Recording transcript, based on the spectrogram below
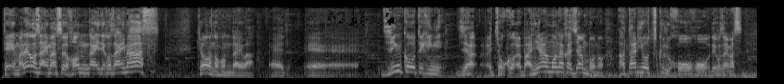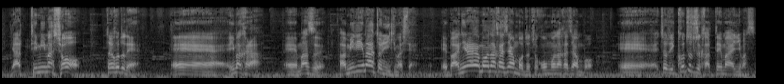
テーマでございます。本題でございます。今日の本題は、えーえー、人工的にじゃチョコバニラモナカジャンボの当たりを作る方法でございます。やってみましょう。ということで、えー、今から、えー、まずファミリーマートに行きまして、えー、バニラモナカジャンボとチョコモナカジャンボ、えー、ちょっと1個ずつ買ってまいります。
